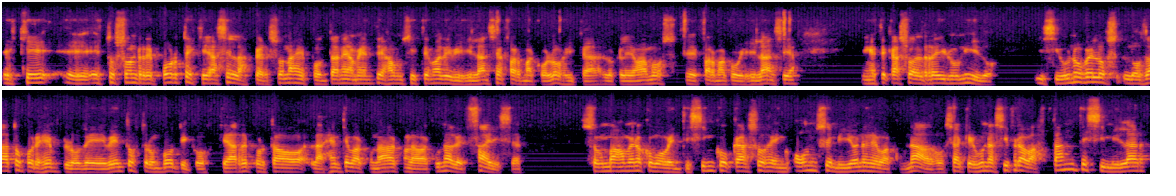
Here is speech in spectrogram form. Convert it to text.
es que eh, estos son reportes que hacen las personas espontáneamente a un sistema de vigilancia farmacológica, lo que le llamamos eh, farmacovigilancia, en este caso al Reino Unido. Y si uno ve los, los, datos, por ejemplo, de eventos trombóticos que ha reportado la gente vacunada con la vacuna de Pfizer, son más o menos como 25 casos en 11 millones de vacunados, o sea que es una cifra bastante similar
